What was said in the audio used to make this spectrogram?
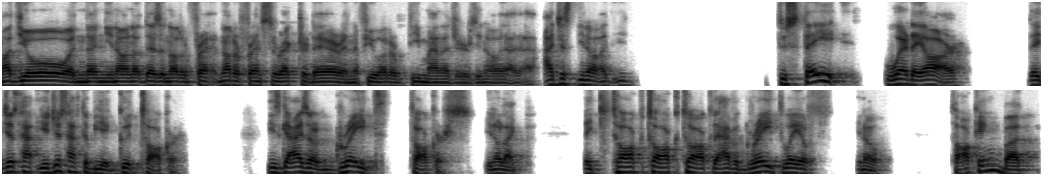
Madiot, and then you know there's another Fr- another French director there, and a few other team managers, you know, I, I just you know to stay where they are, they just have you just have to be a good talker. These guys are great talkers, you know, like they talk, talk, talk. They have a great way of, you know, talking, but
